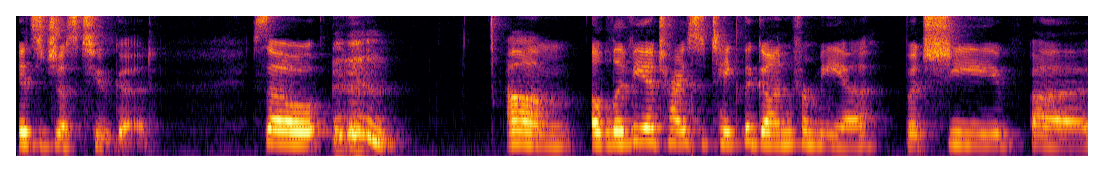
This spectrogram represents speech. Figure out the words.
it's just too good so um olivia tries to take the gun from mia but she uh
